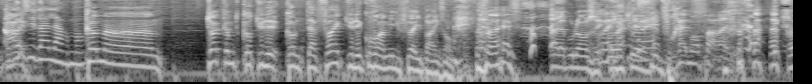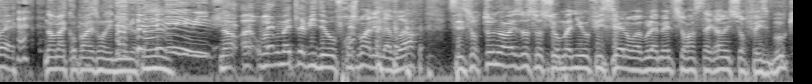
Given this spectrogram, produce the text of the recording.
moi Ah, j'ai l'alarme. comme un, toi, comme quand tu quand t'as faim et que tu découvres un millefeuille, par exemple. Ouais. À la boulangerie. Ouais. C'est vraiment pareil. ouais. Non, ma comparaison est nulle. Oui, oui. Non, euh, on va vous mettre la vidéo. Franchement, allez la voir. C'est sur tous nos réseaux sociaux Manu officiel. On va vous la mettre sur Instagram et sur Facebook.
